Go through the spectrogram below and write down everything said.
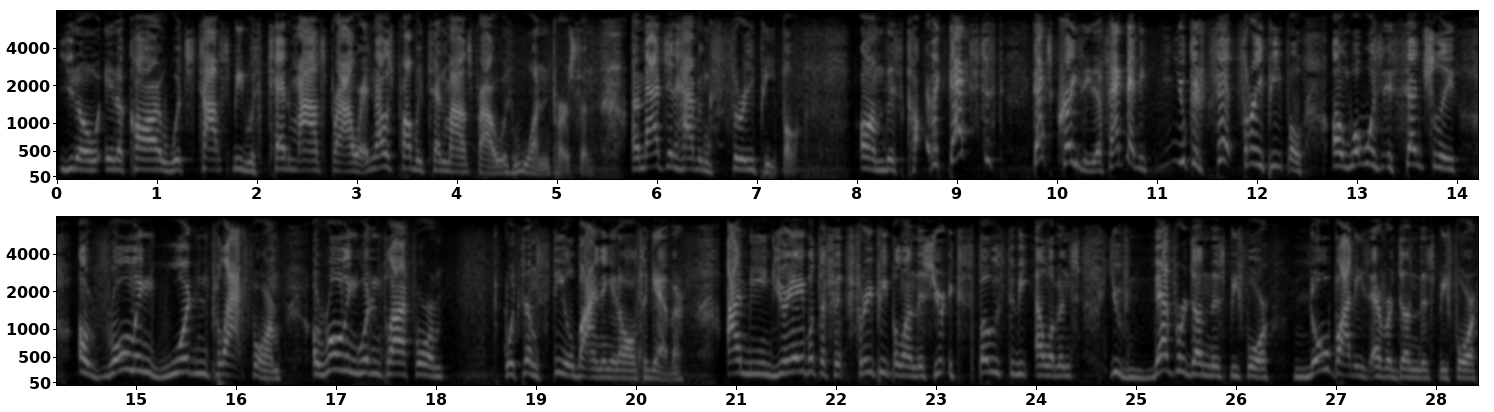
you know, in a car which top speed was 10 miles per hour, and that was probably 10 miles per hour with one person. Imagine having three people on this car. Like, that's just, that's crazy. The fact that you could fit three people on what was essentially a rolling wooden platform, a rolling wooden platform with some steel binding it all together. I mean, you're able to fit three people on this. You're exposed to the elements. You've never done this before. Nobody's ever done this before.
